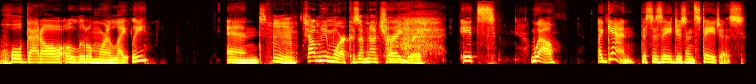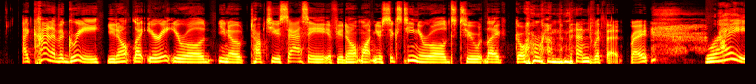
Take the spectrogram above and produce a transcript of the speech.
hold that all a little more lightly. And Hmm. Tell me more because I'm not sure I agree. it's well, again, this is ages and stages. I kind of agree. You don't let your eight year old, you know, talk to you sassy if you don't want your 16 year old to like go around the bend with it, right? Right,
